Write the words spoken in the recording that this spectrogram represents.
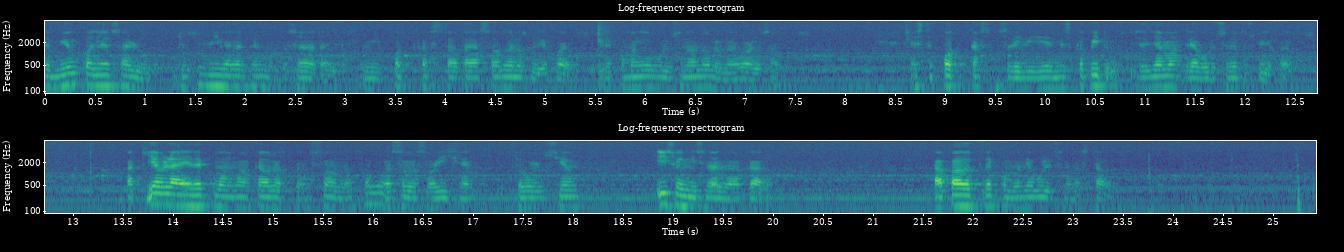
Envío un cordial saludo. Yo soy Miguel Ángel Montesano Reyes mi podcast trata sobre los videojuegos y de cómo han ido evolucionando a lo largo de los años. Este podcast se divide en 10 capítulos y se llama La evolución de los videojuegos. Aquí hablaré de cómo han marcado las personas, hablaré sobre su origen, su evolución y su inicio en el mercado. Aparte de cómo han evolucionado hasta ahora.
